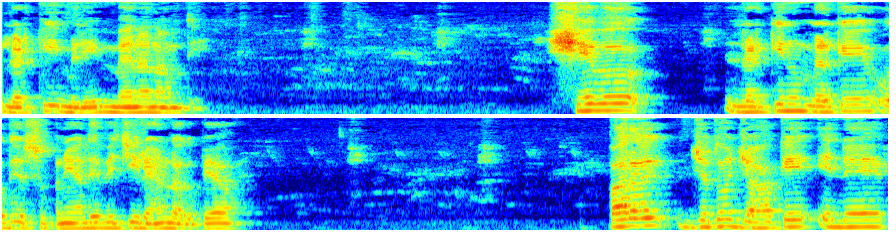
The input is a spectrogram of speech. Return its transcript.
ਲੜਕੀ ਮਿਲੀ ਮੈਨਾ ਨਾਮ ਦੀ। ਸ਼ਿਵ ਲੜਕੀ ਨੂੰ ਮਿਲ ਕੇ ਉਹਦੇ ਸੁਪਨਿਆਂ ਦੇ ਵਿੱਚ ਹੀ ਰਹਿਣ ਲੱਗ ਪਿਆ। ਪਰ ਜਦੋਂ ਜਾ ਕੇ ਇਹਨੇ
